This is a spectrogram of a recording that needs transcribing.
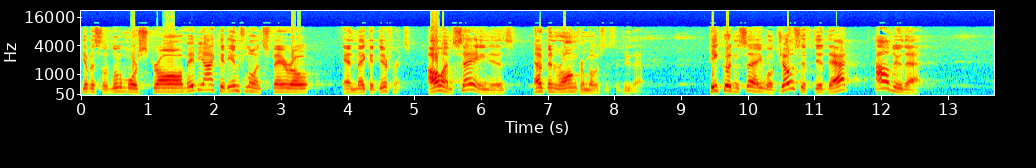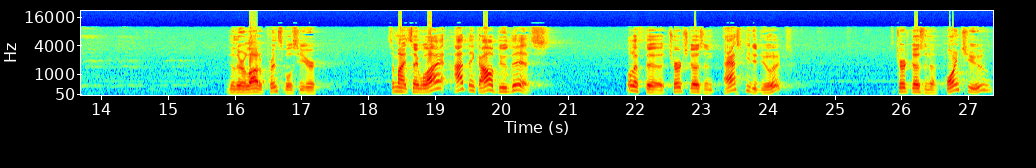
give us a little more straw. Maybe I could influence Pharaoh and make a difference. All I'm saying is, that would have been wrong for Moses to do that. He couldn't say, well, Joseph did that, I'll do that. You know, there are a lot of principles here. Some might say, well, I, I think I'll do this. Well, if the church doesn't ask you to do it, the church doesn't appoint you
